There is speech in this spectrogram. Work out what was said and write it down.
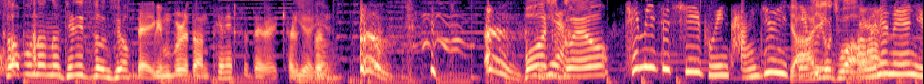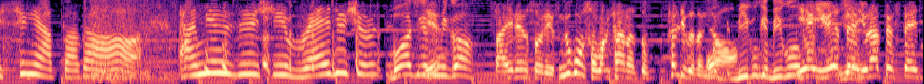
서브 넣는 테니스 선수요? 네, 윔블던 테니스 대회 결승. 예, 예. 뭐 하실 거예요? 최민수 씨 부인 강주은 씨. 야, 이거 좋아. 아, 왜냐면 유성이 아빠가 박명수 씨 라디오쇼를 뭐 하시겠습니까? 사이렌 소리. 누구 소방차는 또 틀리거든요. 어, 미국에 미국? 예, USA, 예. United State.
